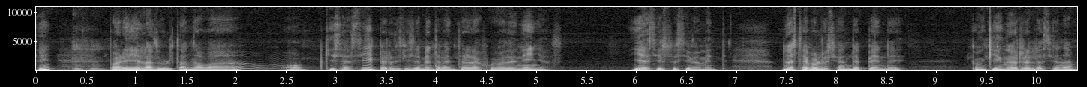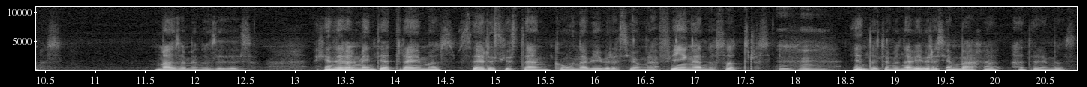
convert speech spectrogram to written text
¿sí? Por ahí el adulto no va, o quizás sí, pero difícilmente va a entrar a juego de niños. Y así sucesivamente. Nuestra evolución depende con quién nos relacionamos. Más o menos es eso. Generalmente atraemos seres que están con una vibración afín a nosotros. Y entonces tenemos una vibración baja, atraemos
